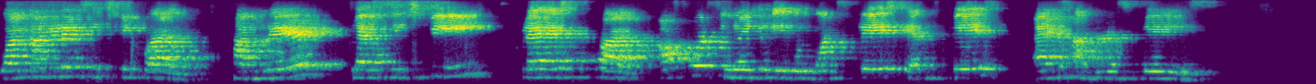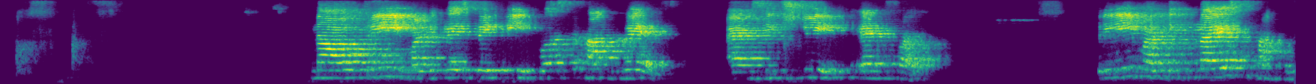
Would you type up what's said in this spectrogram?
165. 100 plus 60 plus 5. Afterwards you write the table 1's place, 10's place and 100's place. Now 3 multiplies by 3. First 100 and 60 and 5. 3 multiplies 100,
